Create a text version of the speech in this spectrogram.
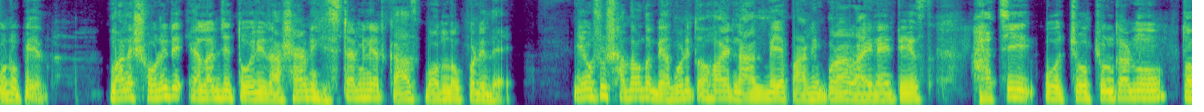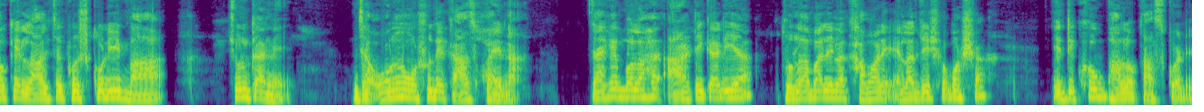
গ্রুপের। মানে শরীরে অ্যালার্জি তৈরি রাসায়নিক হিস্টামিনের কাজ বন্ধ করে দেয়। এই ওষুধ সাধারণত ব্যবহৃত হয় নাক দিয়ে, পানি পড়া রাইনাইটিস হাঁচি ও চোখ চুলকানো, ত্বকে লালচে ফুসকুড়ি বা চুলকানি, যা অন্য ওষুধে কাজ হয় না। যাকে বলা হয় আর্টিকারিয়া ধুলাবালি বা খাবারে অ্যালার্জির সমস্যা। এটি খুব ভালো কাজ করে।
